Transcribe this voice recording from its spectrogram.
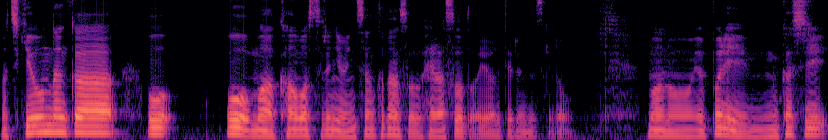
まあ、地球温暖化ををまあ緩和するには二酸化炭素を減らそうとは言われてるんですけど、まあ、あのやっぱり昔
